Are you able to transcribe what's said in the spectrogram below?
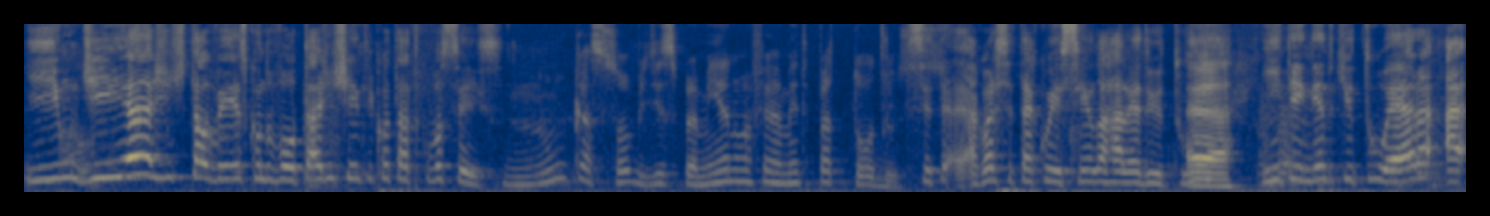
E um dia a gente talvez, quando voltar, a gente entre em contato com vocês. Nunca soube disso. Pra mim era uma ferramenta pra todos. Você tá- agora você está conhecendo a ralé do YouTube É. e entendendo que tu era, a-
